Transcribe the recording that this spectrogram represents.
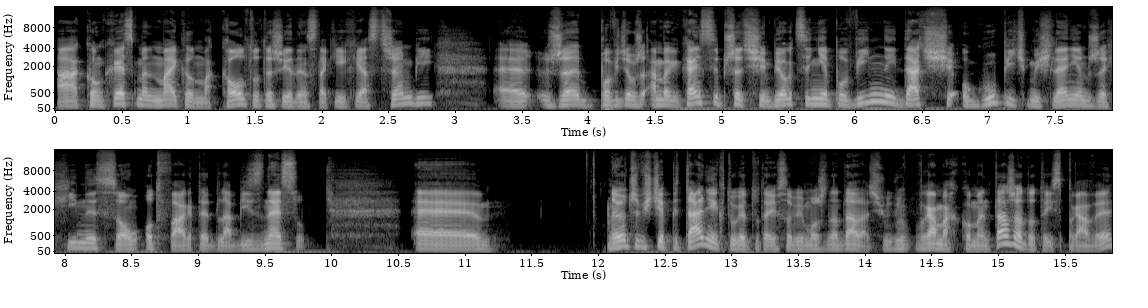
A kongresmen Michael McCall, to też jeden z takich jastrzębi, e, że powiedział, że amerykańscy przedsiębiorcy nie powinni dać się ogłupić myśleniem, że Chiny są otwarte dla biznesu. E, no i oczywiście pytanie, które tutaj sobie można dać w ramach komentarza do tej sprawy,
